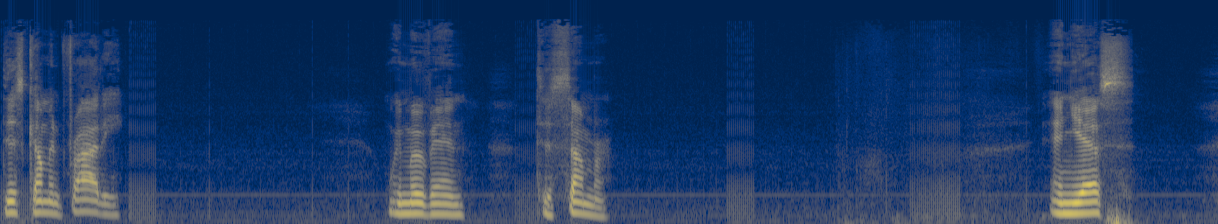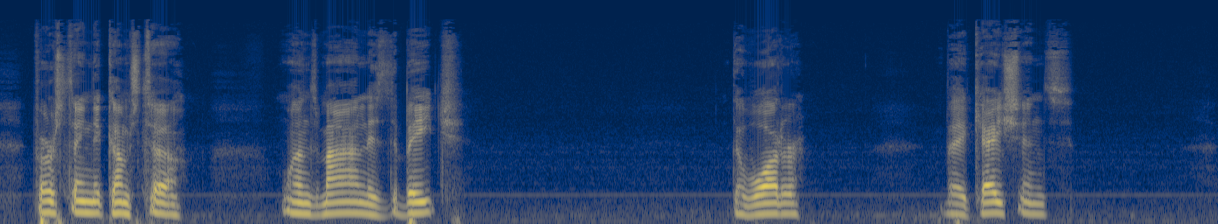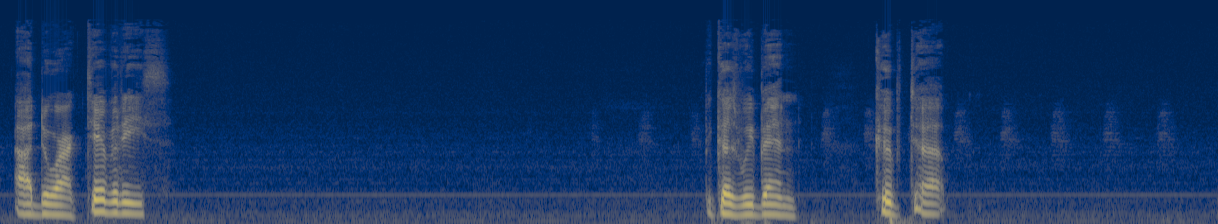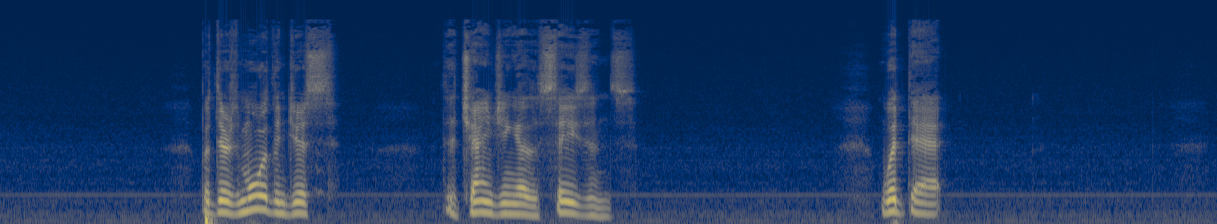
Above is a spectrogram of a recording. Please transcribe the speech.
This coming Friday, we move in to summer. And yes, first thing that comes to one's mind is the beach, the water, vacations, outdoor activities. Because we've been cooped up. But there's more than just the changing of the seasons. With that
